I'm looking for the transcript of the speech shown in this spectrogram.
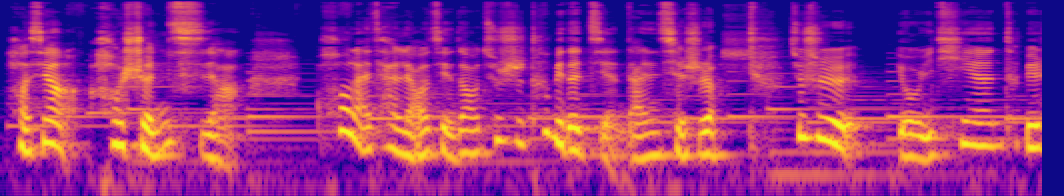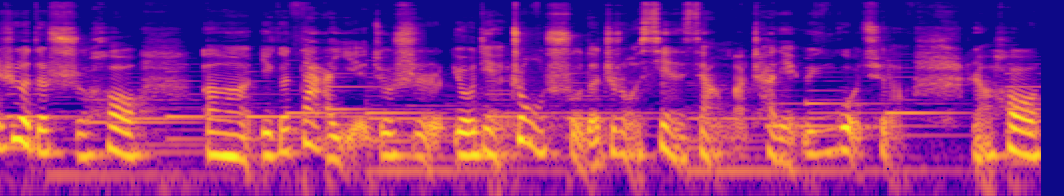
好像好神奇啊！后来才了解到，就是特别的简单，其实就是。有一天特别热的时候，呃，一个大爷就是有点中暑的这种现象嘛，差点晕过去了。然后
